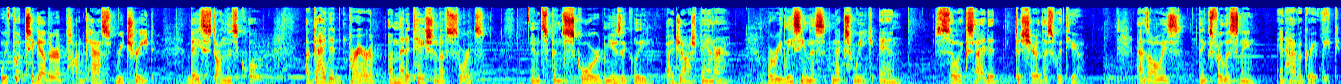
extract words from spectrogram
We've put together a podcast retreat based on this quote, a guided prayer, a meditation of sorts, and it's been scored musically by Josh Banner. We're releasing this next week and so excited to share this with you. As always, thanks for listening and have a great week.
